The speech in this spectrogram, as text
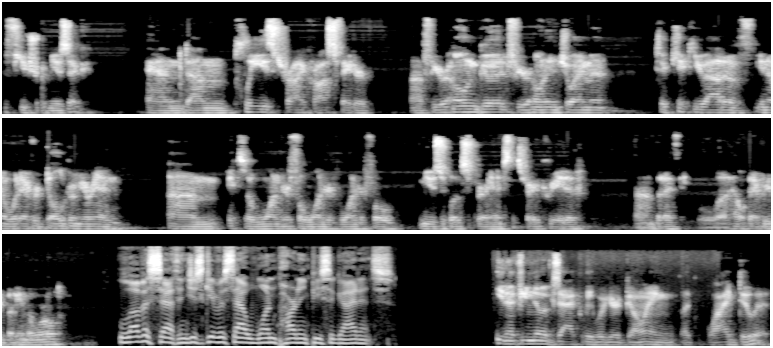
the future of music. And um, please try Crossfader uh, for your own good, for your own enjoyment, to kick you out of you know whatever doldrum you're in. Um, it's a wonderful, wonderful, wonderful musical experience that's very creative, um, but I think will uh, help everybody in the world. Love it, Seth, and just give us that one parting piece of guidance. You know, if you know exactly where you're going, like why do it?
